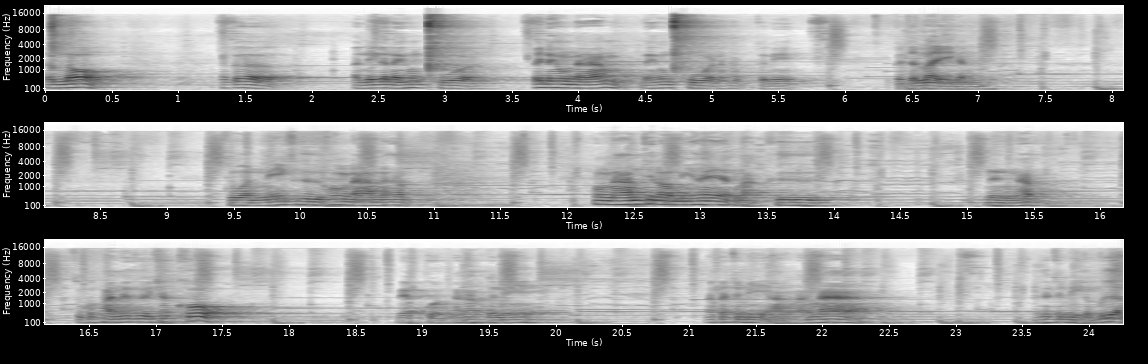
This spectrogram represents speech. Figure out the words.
ด้านนอก แล้วก็อันนี้ก็ในห้องครัวไปในห้องน้ำในห้องครัวนะครับ ตัวนี้ก็จะไล่กัน ส่วนนี้คือห้องน้ำนะครับ ห้องน้ำที่เรามีให้หลักๆคือหนึ่งครับ สุขภัณฑ์ก็คือชักโครกแบบกดนะครับตัวนี้ แล้วก็จะมีอ่างล้างหน้า แล้วก็จะมีกระเบื้อง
